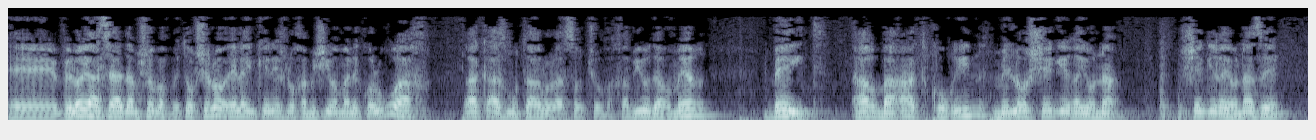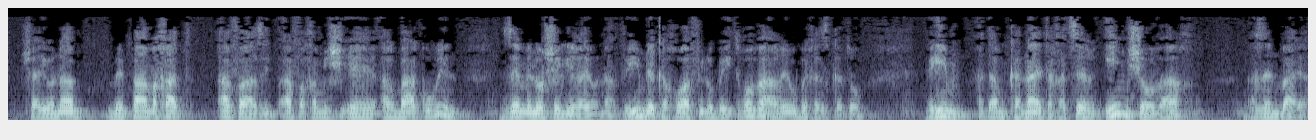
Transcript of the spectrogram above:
אה, ולא יעשה אדם שובח בתוך שלו, אלא אם כן יש לו חמישים אמה לכל רוח, רק אז מותר לו לעשות שובח. רבי יהודה אומר, בית ארבעת קורין מלוא שגר היונה. שגר היונה זה שהיונה בפעם אחת עפה, אז עפה חמיש, אה, ארבעה קורין, זה מלוא שגר היונה. ואם לקחו אפילו בית רובע, הרי הוא בחזקתו. ואם אדם קנה את החצר עם שובח, אז אין בעיה.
